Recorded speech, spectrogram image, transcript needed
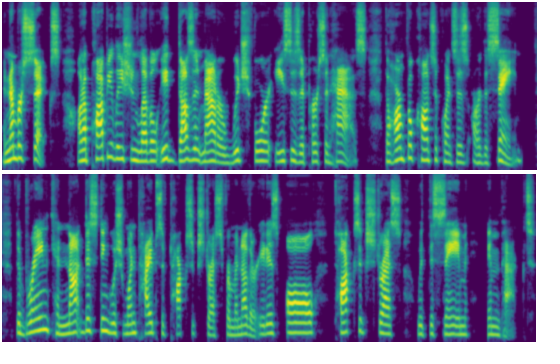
And number six, on a population level, it doesn't matter which four ACEs a person has, the harmful consequences are the same. The brain cannot distinguish one types of toxic stress from another. It is all toxic stress with the same impact.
